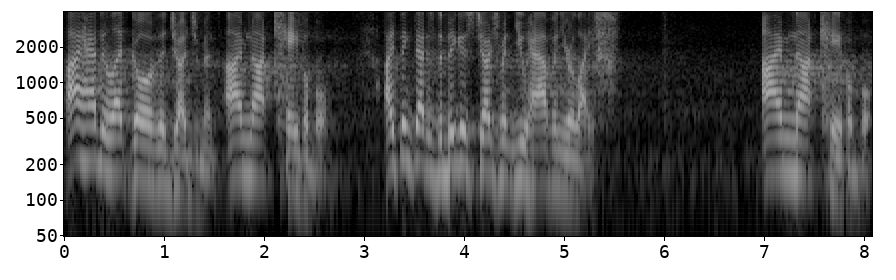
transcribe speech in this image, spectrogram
I had to let go of the judgment. I'm not capable. I think that is the biggest judgment you have in your life. I'm not capable.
